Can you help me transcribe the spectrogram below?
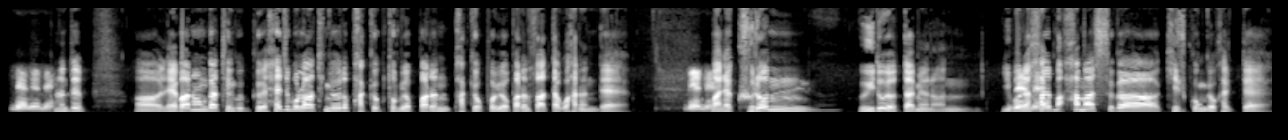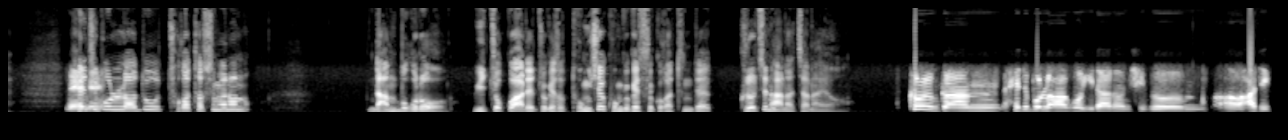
네네네. 그런데 어, 레바논 같은 그- 그 헤즈볼라 같은 경우도 박격포 몇 발은 박격포 몇 발은 쐈다고 하는데 네네. 만약 그런 의도였다면은 이번에 네네. 하마, 하마스가 기습 공격할 때 네네. 헤즈볼라도 저 같았으면은 남북으로 위쪽과 아래쪽에서 동시에 공격했을 것 같은데 그렇지는 않았잖아요. 그러니까 헤즈볼라하고 이란은 지금 어, 아직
